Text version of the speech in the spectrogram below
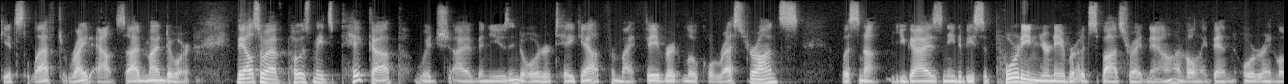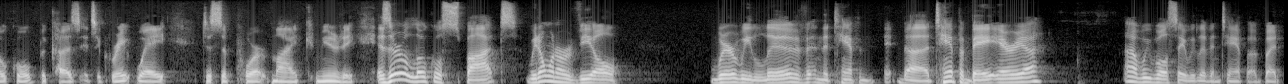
gets left right outside my door. They also have Postmates Pickup, which I've been using to order takeout from my favorite local restaurants. Listen up, you guys need to be supporting your neighborhood spots right now. I've only been ordering local because it's a great way to support my community. Is there a local spot? We don't want to reveal where we live in the Tampa uh, Tampa Bay area. Uh, we will say we live in Tampa, but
